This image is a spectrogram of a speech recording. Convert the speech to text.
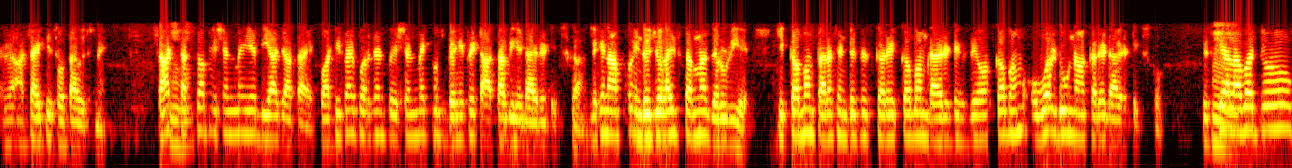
असाइटिस होता है उसमें साठ। टक्का पेशेंट में ये दिया जाता है फोर्टी फाइव परसेंट पेशेंट में कुछ बेनिफिट आता भी है डायरेटिक्स का लेकिन आपको इंडिविजुअलाइज करना ज़रूरी है कि कब हम पैरासिंथेसिस करें कब हम डायरेटिक्स दें और कब हम ओवरडू ना करें डायरेटिक्स को इसके हम्म। अलावा जो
